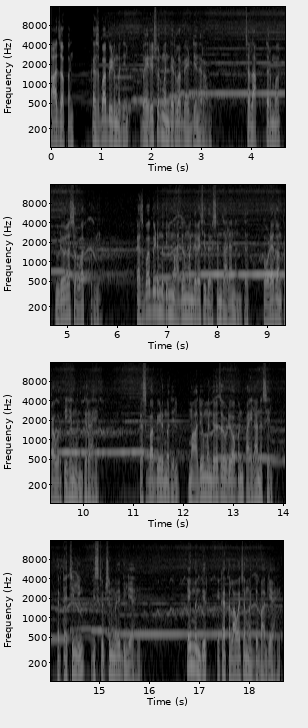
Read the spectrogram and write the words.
आज आपण कसबा बीडमधील भैरेश्वर मंदिराला भेट देणार आहोत. चला तर मग व्हिडिओला सुरुवात करूया. कसबा बीडमधील महादेव मंदिराचे दर्शन झाल्यानंतर थोड्याच अंतरावरती हे मंदिर आहे. कसबा बीडमधील महादेव मंदिराचा व्हिडिओ आपण पाहिला नसेल तर त्याची लिंक डिस्क्रिप्शनमध्ये दिली आहे. हे मंदिर एका तलावाच्या मध्यभागी आहे.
